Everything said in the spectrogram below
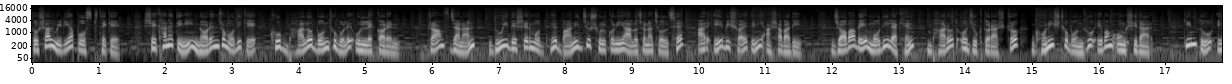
সোশ্যাল মিডিয়া পোস্ট থেকে। সেখানে তিনি নরেন্দ্র মোদীকে খুব ভালো বন্ধু বলে উল্লেখ করেন। ট্রাম্প জানান, দুই দেশের মধ্যে বাণিজ্য শুল্ক নিয়ে আলোচনা চলছে আর এ বিষয়ে তিনি আশাবাদী। জবাবে মোদি লেখেন, ভারত ও যুক্তরাষ্ট্র ঘনিষ্ঠ বন্ধু এবং অংশীদার। কিন্তু এ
